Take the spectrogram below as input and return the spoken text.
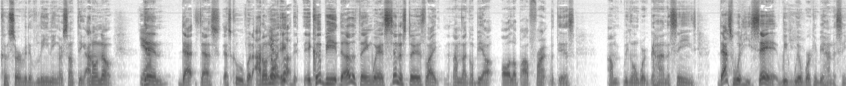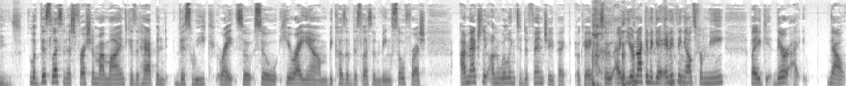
conservative leaning or something, I don't know. Yeah. Then that's that's that's cool, but I don't know. Yeah, It, look. it could be the other thing where it's sinister. Is like I'm not gonna be out, all up out front with this. Um, we're gonna work behind the scenes. That's what he said. We we're working behind the scenes. Look, this lesson is fresh in my mind because it happened this week, right? So, so here I am because of this lesson being so fresh. I'm actually unwilling to defend Chapek. Okay, so I, you're not going to get anything else from me. Like there, I now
